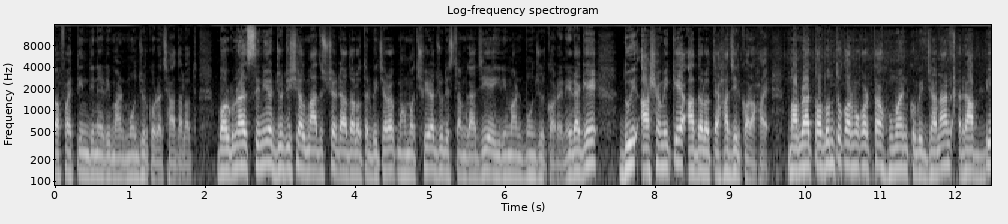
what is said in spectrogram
দফায় তিন দিনের রিমান্ড মঞ্জুর করেছে আদালত। বরগুনার সিনিয়র জুডিশিয়াল ম্যাজিস্ট্রেট আদালতের বিচারক মোহাম্মদ সিরাজুল ইসলাম গাজী এই রিমান্ড মঞ্জুর করেন। এর আগে দুই আসামিকে আদালতে হাজির করা হয়। মামলার তদন্ত কর্মকর্তা হুমায়ুন কবির জানান, রাব্বি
